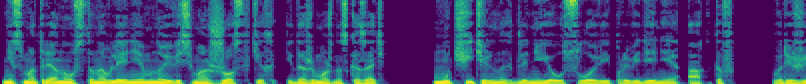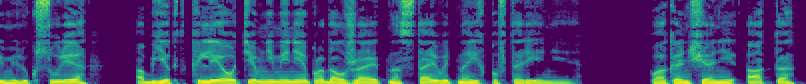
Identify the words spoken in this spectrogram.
Несмотря на установление мной весьма жестких и даже, можно сказать, мучительных для нее условий проведения актов в режиме люксурия, объект Клео, тем не менее, продолжает настаивать на их повторении. По окончании акта –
